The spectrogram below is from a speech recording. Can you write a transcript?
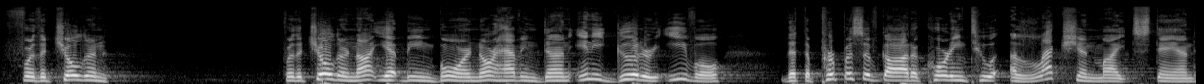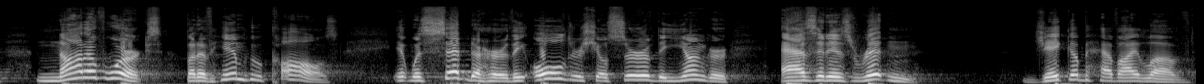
for the children for the children not yet being born, nor having done any good or evil, that the purpose of God according to election might stand, not of works, but of him who calls. It was said to her, The older shall serve the younger, as it is written, Jacob have I loved,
